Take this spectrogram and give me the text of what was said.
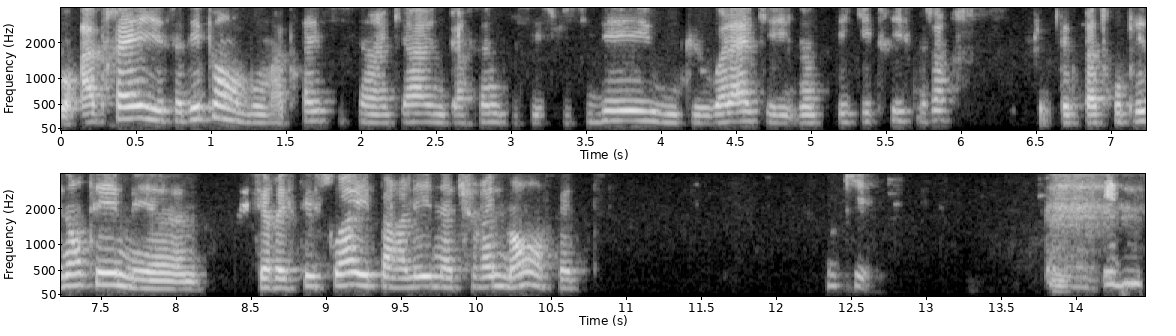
Bon après, ça dépend. Bon après, si c'est un cas, une personne qui s'est suicidée ou que voilà, qui a une identité qui est triste, machin, je vais peut-être pas trop plaisanter, mais euh, c'est rester soi et parler naturellement en fait. Ok. Et donc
